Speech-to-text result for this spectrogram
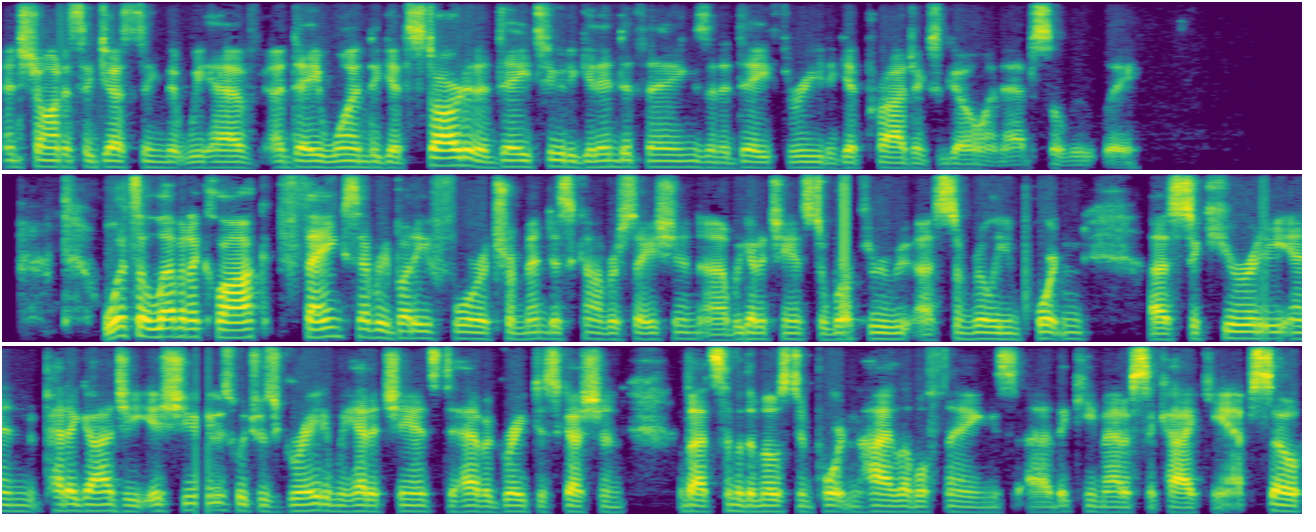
And Sean is suggesting that we have a day one to get started, a day two to get into things, and a day three to get projects going. Absolutely. What's 11 o'clock? Thanks everybody for a tremendous conversation. Uh, we got a chance to work through uh, some really important uh, security and pedagogy issues, which was great. And we had a chance to have a great discussion about some of the most important high level things uh, that came out of Sakai Camp. So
